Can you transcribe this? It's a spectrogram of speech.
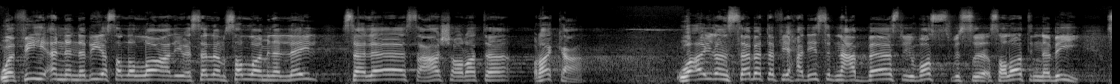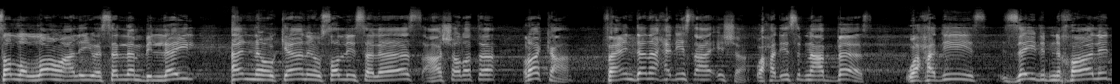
وفيه أن النبي صلى الله عليه وسلم صلى من الليل ثلاث عشرة ركعة. وأيضا ثبت في حديث ابن عباس في وصف صلاة النبي صلى الله عليه وسلم بالليل أنه كان يصلي ثلاث عشرة ركعة. فعندنا حديث عائشة وحديث ابن عباس وحديث زيد بن خالد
